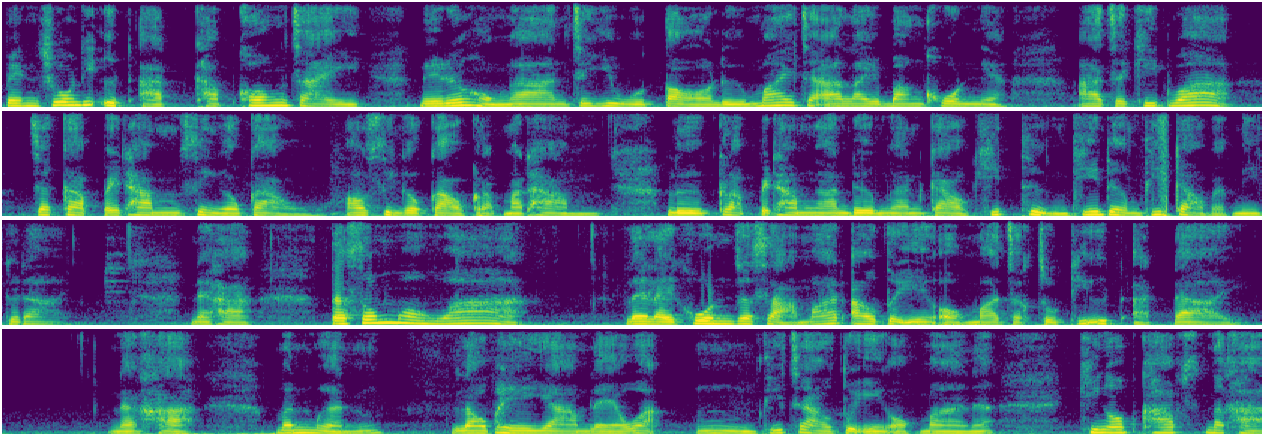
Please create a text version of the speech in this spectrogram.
เป็นช่วงที่อึดอัดขับข้องใจในเรื่องของงานจะอยู่ต่อหรือไม่จะอะไรบางคนเนี่ยอาจจะคิดว่า จะกลับไปทำสิ่งเก่าๆ เอาสิ่งเก่าๆกลับมาทำหรือกลับไปทำงานเดิมงานเก่าคิดถึงที่เดิมที่เก่าแบบนี้ก็ได้นะคะ แต่ส้มมองว่าหลาย ๆ คนจะสามารถเอาตัวเองออกมาจากจุดที่อึดอัดได้นะคะ มันเหมือนเราพยายามแล้วอะ่ะที่จะเอาตัวเองออกมานะ King of Cups นะคะ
